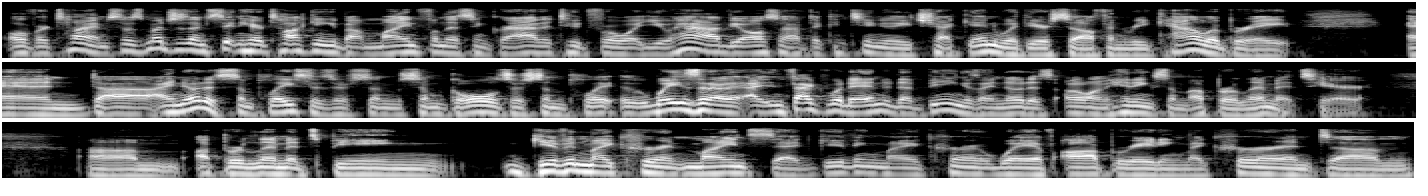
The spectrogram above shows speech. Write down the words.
over time. So as much as I'm sitting here talking about mindfulness and gratitude for what you have, you also have to continually check in with yourself and recalibrate. And uh, I noticed some places or some some goals or some pla- ways that I, in fact, what it ended up being is I noticed, oh, I'm hitting some upper limits here. Um, upper limits being given my current mindset, giving my current way of operating, my current um,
